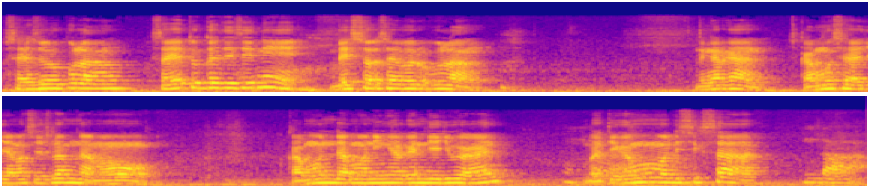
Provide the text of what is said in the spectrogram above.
Saya suruh pulang. Saya tugas di sini. Besok saya baru pulang. Dengarkan, kamu saya ajak masuk Islam enggak mau. Kamu enggak mau ninggalkan dia juga kan? Berarti kamu mau disiksa. Enggak.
